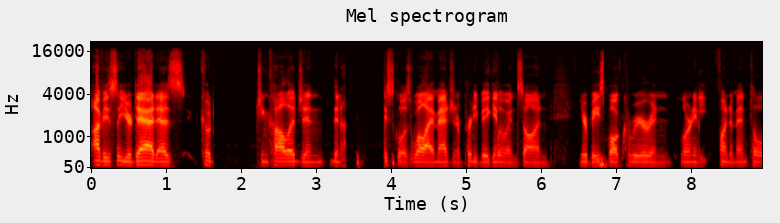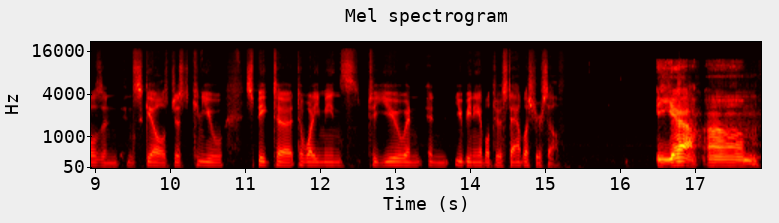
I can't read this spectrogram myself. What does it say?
obviously your dad as coaching college and then high school as well, I imagine a pretty big influence on your baseball career and learning fundamentals and, and skills. Just can you speak to to what he means to you and, and you being able to establish yourself? Yeah. Um,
